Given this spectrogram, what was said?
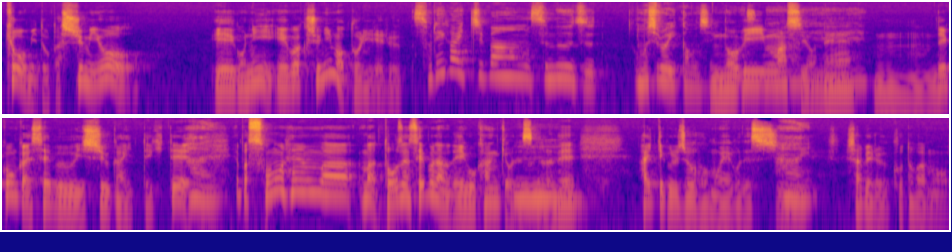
興味とか趣味を英語に英語学習にも取り入れる。それが一番スムーズ面白いかもしれないね。びますよね。うん、で今回セブ1週間行ってきて、はい。やっぱその辺は、まあ、当然セブなので英語環境ですからね、うん。入ってくる情報も英語ですしはい。喋、る言葉も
